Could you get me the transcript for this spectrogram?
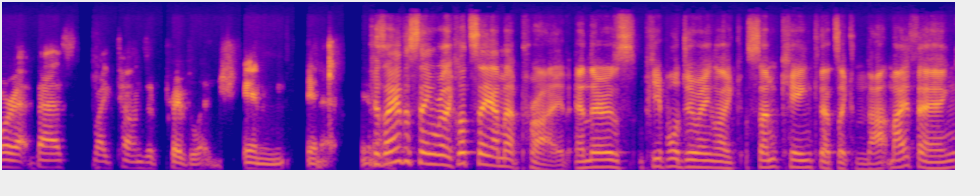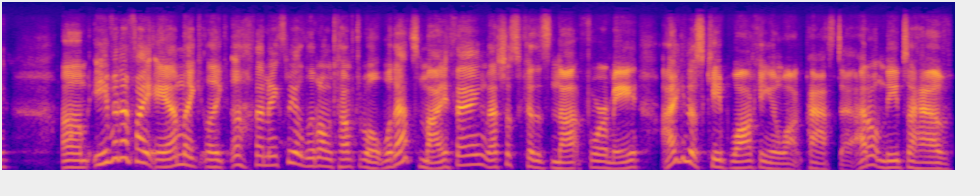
or at best like tones of privilege in in it you because know? I have this thing where, like, let's say I'm at Pride and there's people doing like some kink that's like not my thing. Um, even if I am like, like, ugh, that makes me a little uncomfortable. Well, that's my thing. That's just because it's not for me. I can just keep walking and walk past it. I don't need to have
